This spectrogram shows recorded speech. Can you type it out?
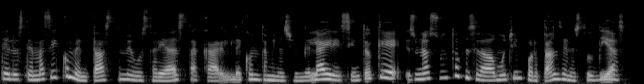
de los temas que comentaste, me gustaría destacar el de contaminación del aire. Siento que es un asunto que se le ha dado mucha importancia en estos días,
